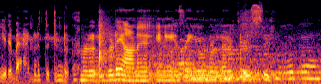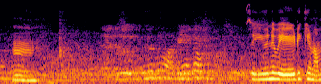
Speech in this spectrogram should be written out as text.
ഈ ഒരു ബാഗ് എടുത്തിട്ടുണ്ട്. നമ്മൾ ഇവിടെയാണ് ഇനി സെയ്യൂനുള്ള ഡ്രസ്സ് സെയ്യൂന് മേടിക്കണം.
